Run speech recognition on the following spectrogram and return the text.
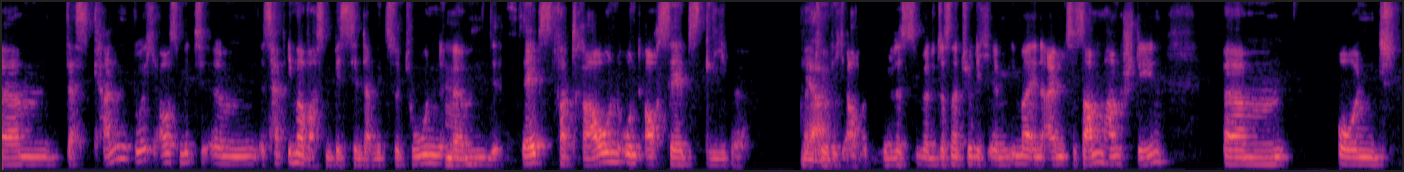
Ähm, das kann durchaus mit, ähm, es hat immer was ein bisschen damit zu tun, mhm. Ähm, Selbstvertrauen und auch Selbstliebe natürlich ja. auch. Würde das, würde das natürlich immer in einem Zusammenhang stehen. Und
